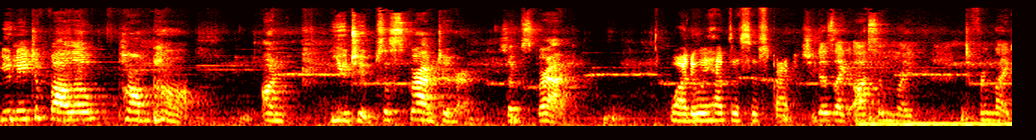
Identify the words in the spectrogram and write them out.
You need to follow Pom Pom on YouTube. Subscribe to her. Subscribe. Why do we have to subscribe? She does like awesome, like different like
